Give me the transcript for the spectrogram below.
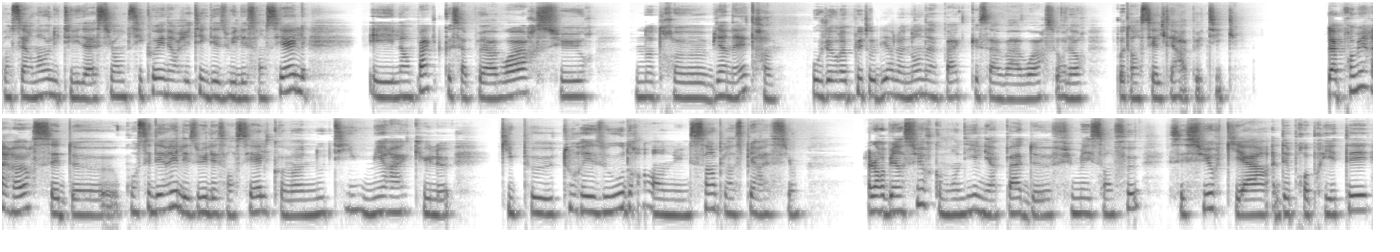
concernant l'utilisation psycho-énergétique des huiles essentielles et l'impact que ça peut avoir sur notre bien-être, ou je devrais plutôt dire le non-impact que ça va avoir sur leur potentiel thérapeutique. La première erreur, c'est de considérer les huiles essentielles comme un outil miraculeux qui peut tout résoudre en une simple inspiration. Alors bien sûr, comme on dit, il n'y a pas de fumée sans feu, c'est sûr qu'il y a des propriétés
